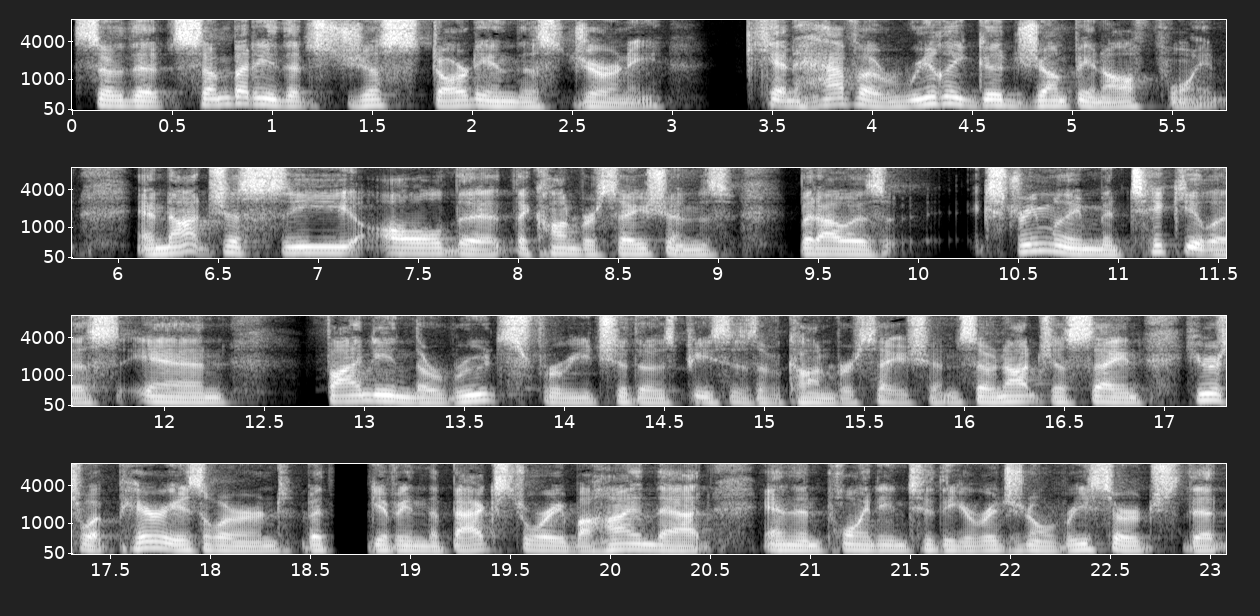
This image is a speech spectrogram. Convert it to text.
so that somebody that's just starting this journey can have a really good jumping off point and not just see all the the conversations but i was extremely meticulous in finding the roots for each of those pieces of conversation. So not just saying here's what perry's learned but giving the backstory behind that and then pointing to the original research that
